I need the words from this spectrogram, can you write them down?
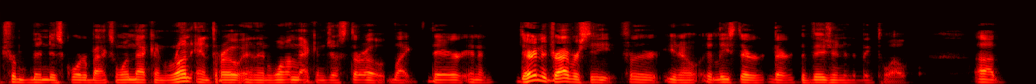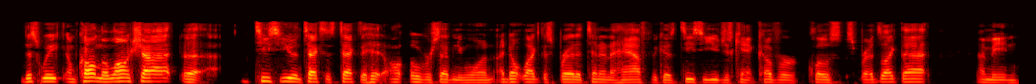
tremendous quarterbacks, one that can run and throw, and then one that can just throw. Like they're in a they're in the driver's seat for you know at least their their division in the Big 12. Uh, this week I'm calling the long shot. Uh, TCU and Texas Tech to hit over 71. I don't like the spread at 10 and a half because TCU just can't cover close spreads like that. I mean,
